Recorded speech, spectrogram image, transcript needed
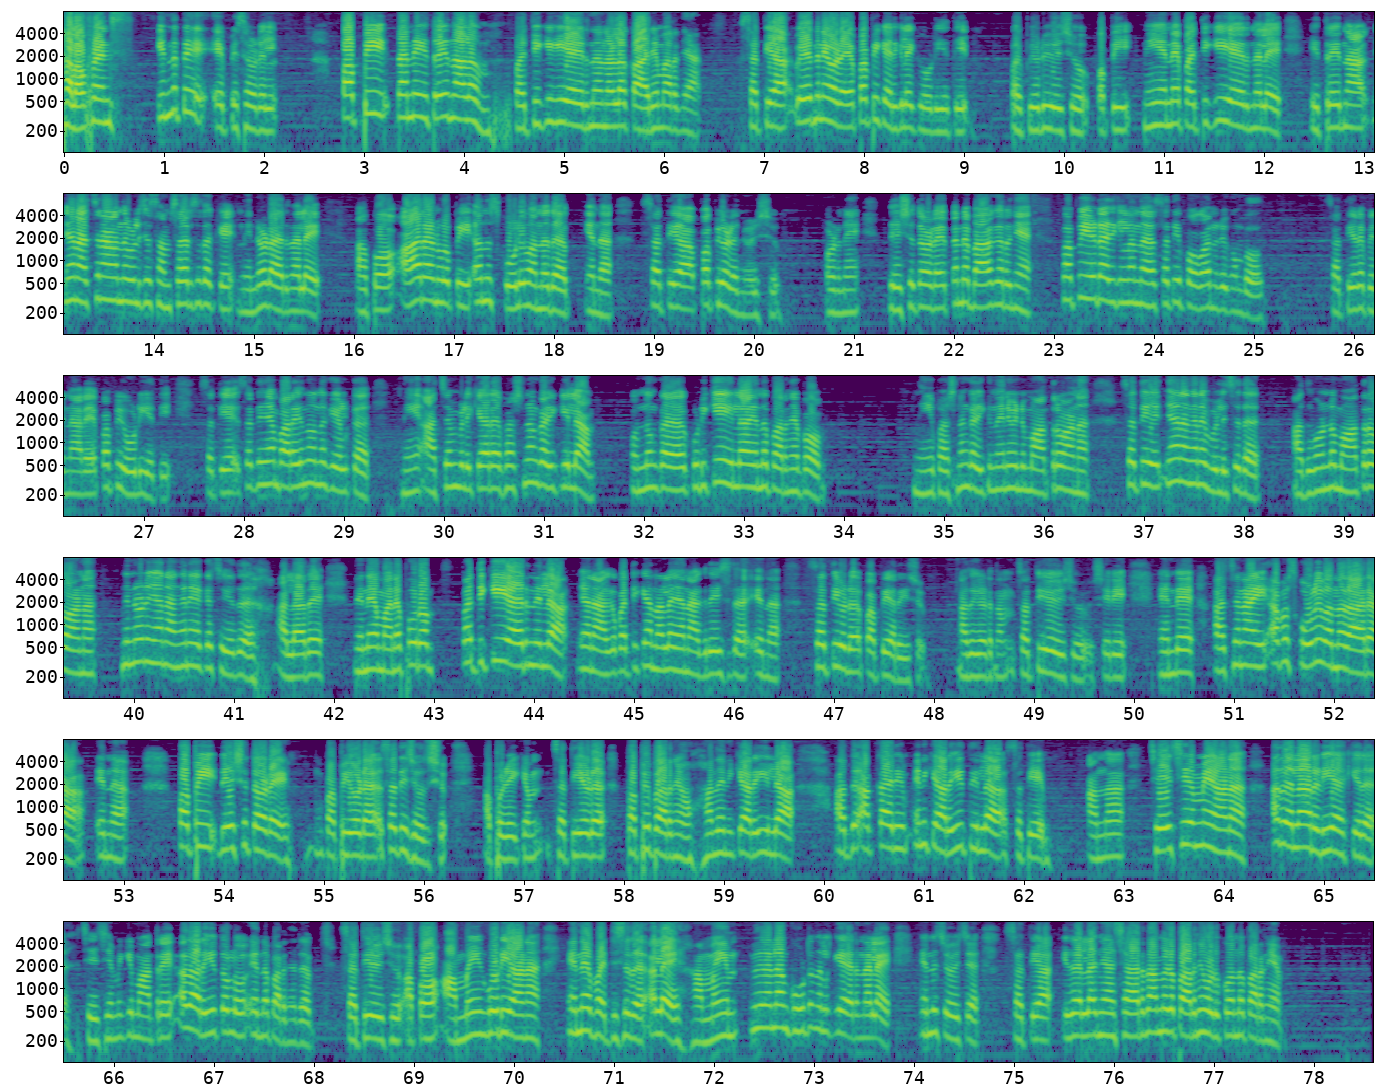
Hello friends ഇന്നത്തെ എപ്പിസോഡിൽ puppy തന്നെ ഇത്രയും നാളും പറ്റിക്കുകയായിരുന്നു എന്നുള്ള കാര്യം അറിഞ്ഞ സത്യ വേദനയോടെ പപ്പിക്ക് അരികിലേക്ക് ഓടിയെത്തി. പപ്പിയോട് ചോദിച്ചു പപ്പി നീ എന്നെ പറ്റിക്കുകയായിരുന്നല്ലേ? ഇത്രയും നാൾ ഞാൻ അച്ഛനാണെന്ന് വിളിച്ച് സംസാരിച്ചതൊക്കെ നിന്നോടായിരുന്നല്ലേ? അപ്പോ ആരാണ് പപ്പി അന്ന് സ്കൂളിൽ വന്നത്? എന്ന് സത്യ പപ്പിയോട് അന്വേഷിച്ചു. ഉടനെ ദേഷ്യത്തോടെ തന്റെ ബാഗ് എറിഞ്ഞ് പപ്പിയുടെ അരികിൽ നിന്ന് സത്യ പോകാനൊരുങ്ങുമ്പോൾ സത്യയുടെ പിന്നാലെ പപ്പി ഓടിയെത്തി. സത്യ സത്യ ഞാൻ പറയുന്നു ഒന്ന് കേൾക്ക്. നീ അച്ഛൻ വിളിക്കാതെ ഭക്ഷണം കഴിക്കില്ല. ഒന്നും കുടിക്കുകയില്ല എന്ന് പറഞ്ഞപ്പോ നീ ഭക്ഷണം കഴിക്കുന്നതിന് വേണ്ടി മാത്രമാണ് സത്യ ഞാൻ അങ്ങനെ വിളിച്ചത്. അതുകൊണ്ട് മാത്രമാണ് നിന്നോട് ഞാൻ അങ്ങനെയൊക്കെ ചെയ്തത് അല്ലാതെ നിന്നെ മനഃപൂർവം പറ്റിക്കുകയായിരുന്നില്ല. ഞാൻ പറ്റിക്കാനല്ല ഞാൻ ആഗ്രഹിച്ചത് എന്ന് സത്യയോട് പപ്പി അറിയിച്ചു. അത് കേട്ടതും സത്യ ചോദിച്ചു. ശരി എന്റെ അച്ഛനായി അപ്പൊ സ്കൂളിൽ വന്നത് ആരാ? എന്ന് പപ്പി ദേഷ്യത്തോടെ പപ്പിയോട് സത്യ ചോദിച്ചു. അപ്പോഴേക്കും സത്യയോട് പപ്പി പറഞ്ഞു അതെനിക്കറിയില്ല. അത് അക്കാര്യം എനിക്കറിയത്തില്ല സത്യേ. അന്ന് ചേച്ചിയമ്മയാണ് അതെല്ലാം റെഡിയാക്കിയത്. ചേച്ചിയമ്മയ്ക്ക് മാത്രമേ അത് അറിയത്തുള്ളൂ എന്ന് പറഞ്ഞത്. സത്യ ചോദിച്ചു അപ്പോ അമ്മയും കൂടിയാണ് എന്നെ പറ്റിച്ചത് അല്ലേ? അമ്മയും ഇതിനെല്ലാം കൂട്ടു നിൽക്കുകയായിരുന്നല്ലേ? എന്ന് ചോദിച്ച് സത്യ ഇതെല്ലാം ഞാൻ ശാരദാമ്മയോട് പറഞ്ഞു കൊടുക്കുമെന്ന് പറഞ്ഞ്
